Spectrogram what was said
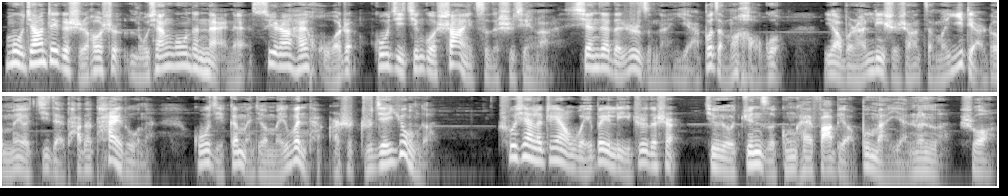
穆姜这个时候是鲁襄公的奶奶，虽然还活着，估计经过上一次的事情啊，现在的日子呢也不怎么好过。要不然历史上怎么一点都没有记载他的态度呢？估计根本就没问他，而是直接用的。出现了这样违背礼制的事儿。就有君子公开发表不满言论了，说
